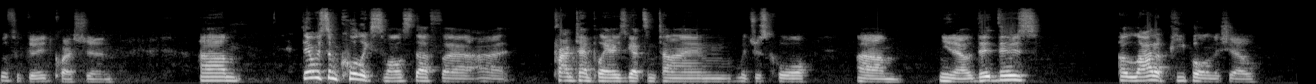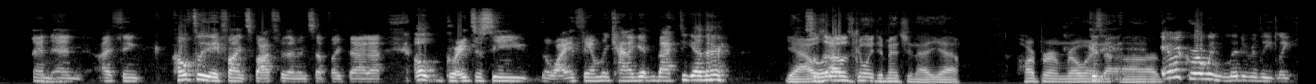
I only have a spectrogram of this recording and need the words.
that's a good question. Um, there was some cool like small stuff. Uh, uh primetime players got some time, which was cool. Um, you know, th- there's a lot of people on the show, and mm-hmm. and I think hopefully they find spots for them and stuff like that. Uh, oh, great to see the Wyatt family kind of getting back together. Yeah, I was, I was going to mention that. Yeah, Harper and Rowan. Uh, Eric Rowan literally like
